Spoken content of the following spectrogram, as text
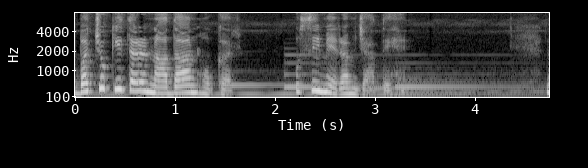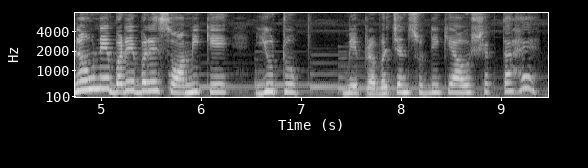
बच्चों की तरह नादान होकर उसी में रम जाते हैं। न उन्हें बड़े बड़े स्वामी के यूट्यूब में प्रवचन सुनने की आवश्यकता है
